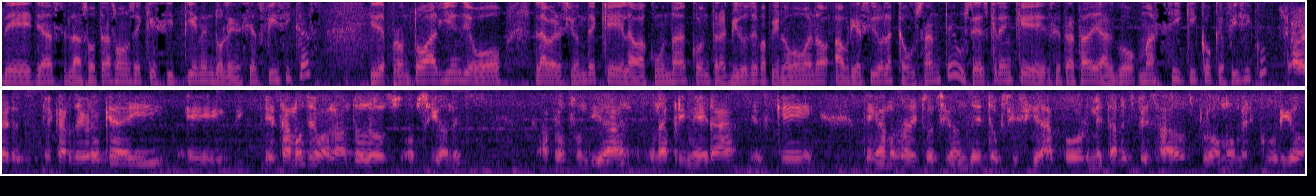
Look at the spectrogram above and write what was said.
de ellas, las otras 11 que sí tienen dolencias físicas y de pronto alguien llevó la versión de que la vacuna contra el virus de papiloma humano habría sido la causante. ¿Ustedes creen que se trata de algo más psíquico que físico? A ver, Ricardo, yo creo que ahí eh, estamos evaluando dos opciones a profundidad. Una primera es que tengamos una situación de toxicidad por metales pesados, plomo, mercurio,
